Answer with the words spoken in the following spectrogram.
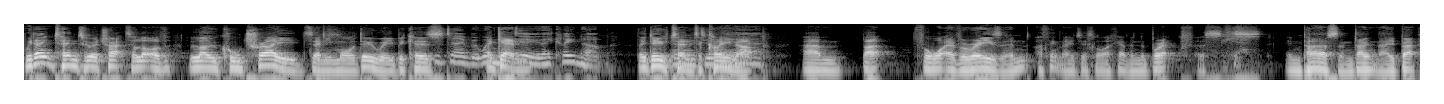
we don't tend to attract a lot of local trades anymore, do we? Because We don't, but when again, do, they clean up. they do tend to do, clean yeah. up. Um, but for whatever reason, I think they just like having the breakfasts in person, don't they? But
